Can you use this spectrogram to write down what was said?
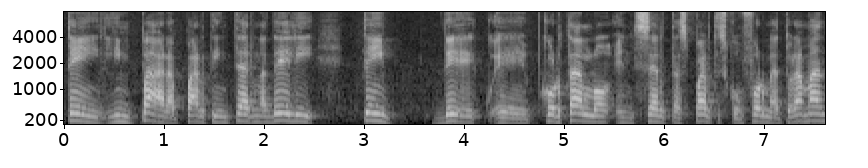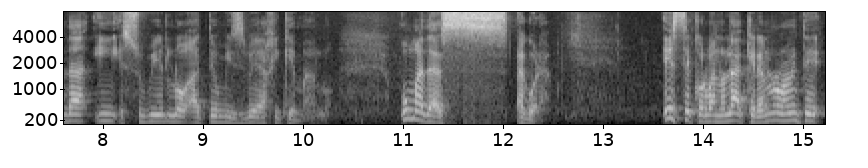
tem limpar a parte interna dele, tem de eh, cortá-lo em certas partes conforme a Torá manda e subir-lo até o Mizbeach e queimá-lo. Uma das... Agora, este corbanolá, que era normalmente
